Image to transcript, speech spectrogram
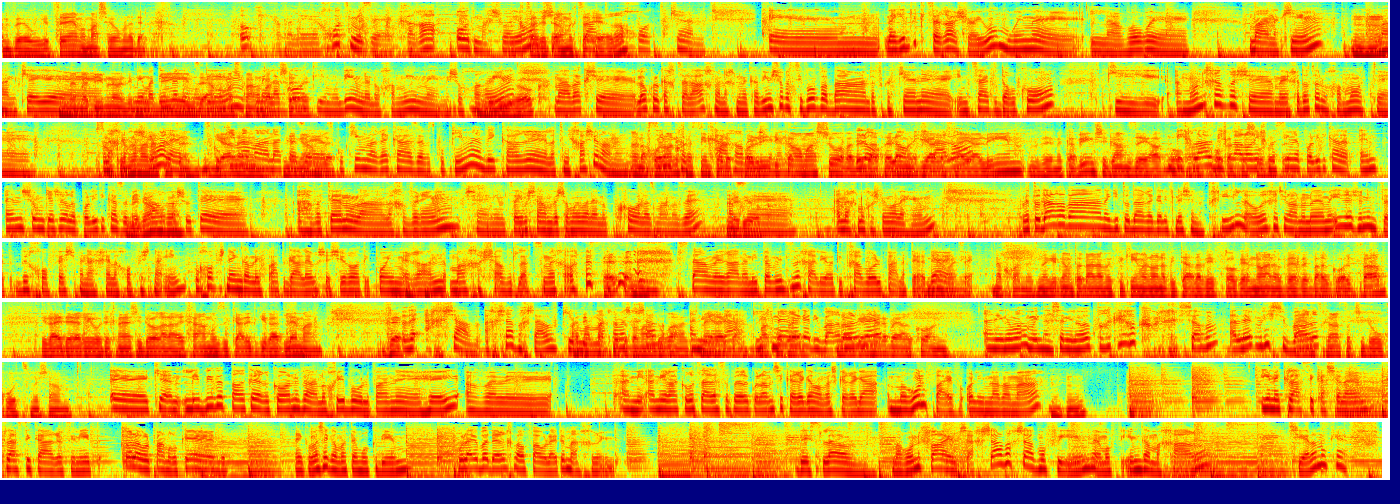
והוא יוצא ממש היום לדרך. אוקיי, אבל אה, חוץ מזה, קרה עוד משהו היום. קצת יותר מצער. פחות, כן. אה, נגיד בקצרה, שהיו אמורים אה, לעבור אה, מענקים, מהמם. מענקי... אה, ממדים ללימודים, ממדים זה היה ללימודים, ממש מאבק ש- מלגות לימודים ללוחמים אה, משוחררים. בדיוק. מאבק שלא כל כך צלח, ואנחנו מקווים שבסיבוב הבא דווקא כן אה, ימצא את דרכו, כי המון חבר'ה שביחידות הלוחמות... אנחנו זקוקים חושבים למענק הזה, עליהם, זקוקים למענק הזה. זקוקים לרקע הזה, וזקוקים אה, בעיקר אה, לתמיכה שלנו. אנחנו לא נכנסים פה לפוליטיקה. או משהו, אבל לא, לדעתנו לא, מגיע לא. לחיילים, ומקווים שגם זה יעבור. בכלל, בכלל לא נכנסים. לפוליטיקה, אין, שום קשר לפוליטיקה, זה בעיקר. פשוט אה, אהבתנו לחברים שנמצאים שם ושומרים עלינו כל הזמן הזה. בדיוק. אנחנו חושבים עליהם. ותודה רבה, נגיד תודה רגע לפני שנתחיל, לעורכת שלנו נויה מאירי שנמצאת בחופש ונאחל לה חופש נעים. וחופש נעים גם ליפעת גלר שהשאירה אותי פה עם ערן, מה חשבת לעצמך? עדן. סתם ערן, אני תמיד שמחה להיות איתך באולפן, אתה יודע את זה. נכון, אז נגיד גם תודה למפיקים אלון אביטל, אביב פוגל, נועה נווה ובר גולדפרב. אילי דרעי הוא טכנאי השידור על העריכה המוזיקלית גלעד למן. ו... ועכשיו, עכשיו, עכשיו, כאילו ממש ממש עכשיו, אני. יודעת, לפני? רגע דיברנו על זה. אני לא מאמינה שאני לא בפארק הירקון עכשיו, הלב נשבר. היינו צריכים לעשות שידור חוץ משם. אה, כן, ליבי בפארק הירקון ואנוכי באולפן אה, ה', אבל אה, אני אני רק רוצה לספר לכולם שכרגע, ממש כרגע, מרון פייב עולים לבמה. הנה קלאסיקה שלהם, קלאסיקה רצינית, כל האולפן רוקד. אני מקווה שגם אתם רוקדים. אולי בדרך להופעה, אולי אתם מאחרים. This Love, Maroon 5, שעכשיו עכשיו מופיעים, והם מופיעים גם מחר. שיהיה לנו כיף.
